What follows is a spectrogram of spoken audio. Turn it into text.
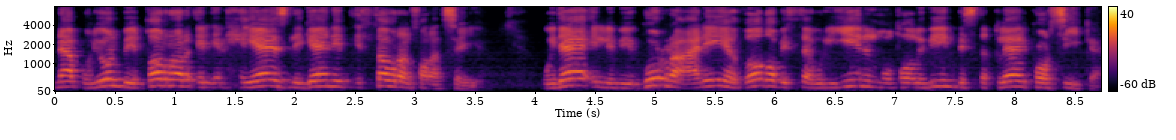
نابليون بيقرر الانحياز لجانب الثورة الفرنسية وده اللي بيجر عليه غضب الثوريين المطالبين باستقلال كورسيكا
